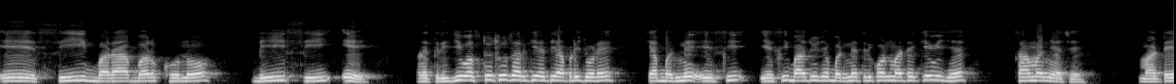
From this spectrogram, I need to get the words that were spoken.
એ સી બરાબર ખૂણો ડી સી એ અને ત્રીજી વસ્તુ શું સરખી હતી આપણી જોડે? કે આ બંને એસી એસી બાજુ છે, બંને ત્રિકોણ માટે કેવી છે? સામાન્ય છે. માટે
